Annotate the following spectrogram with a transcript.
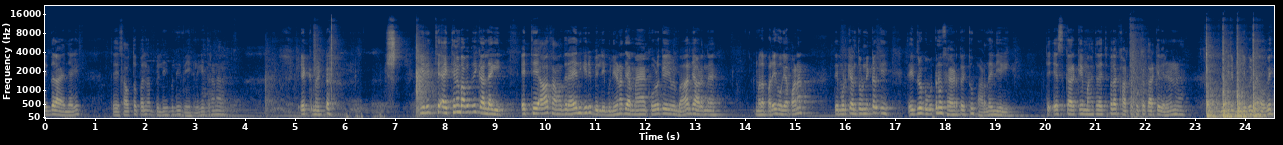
ਇੱਧਰ ਆ ਜਾਂਦੇ ਹੈਗੇ। ਤੇ ਸਭ ਤੋਂ ਪਹਿਲਾਂ ਬਿੱਲੀ ਬੁੱਲੀ ਵੇਖ ਲਈਏ ਤਰ੍ਹਾਂ ਨਾਲ। ਇੱਕ ਮਿੰਟ। ਕਿ ਇੱਥੇ ਇੱਥੇ ਨਾ ਬਾਬਾ ਦੀ ਗੱਲ ਹੈਗੀ। ਇੱਥੇ ਆਹ ਥਾਂ ਤੇ ਰਹਿ ਨਹੀਂ ਕਿ ਬਿੱਲੀ ਬੁੱਲੀ, ਹਨਾ? ਤੇ ਮੈਂ ਖੋਲ ਕੇ ਜਿਵੇਂ ਬਾਹਰ ਜਾ ਦਿੰਦਾ ਮਤਲਬ ਪਰੇ ਹੋ ਗਿਆ ਪਾਣਾ ਤੇ ਮੁੜ ਕੇ ਅੰਦਰੋਂ ਨਿਕਲ ਕੇ ਤੇ ਇਧਰੋਂ ਕਬੂਤਰ ਨੂੰ ਸਾਈਡ ਤੋਂ ਇੱਥੋਂ ਫੜ ਲੈਂਦੀ ਹੈਗੀ। ਤੇ ਇਸ ਕਰਕੇ ਮੈਂ ਕਿਹਾ ਚੱਲ ਇੱਥੇ ਪਹਿਲਾਂ ਖਰਚ ਖੁੱਕ ਕਰਕੇ ਵੇਖ ਲੈਣਾ ਵੀ ਕਿਤੇ ਬਿੱਲੀ ਬੁੱਲੀ ਨਾ ਹੋਵੇ,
